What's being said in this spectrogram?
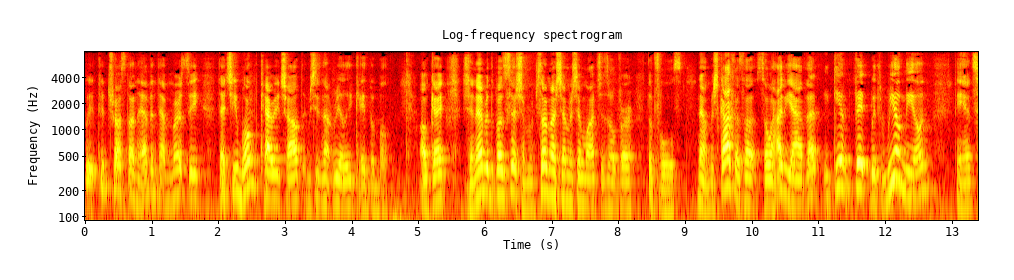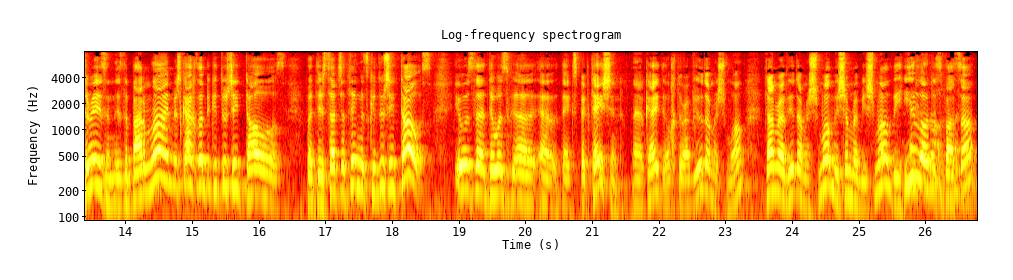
We can trust on heaven to have mercy that she won't carry a child if she's not really capable. Okay? Shenember the says, Shem Hashem Hashem watches over the fools. Now, Mishkachas, so how do you have that? It can't fit with real Mion. The answer is, and there's the bottom line, Mishkachas B'Kedushay Tos but there's such a thing as kedushay tos. It was uh, there was uh, uh, the expectation. Okay, Tam Rav Yehuda Mishmuel, Mishum Rabbi Shmuel, v'hilo nispasa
